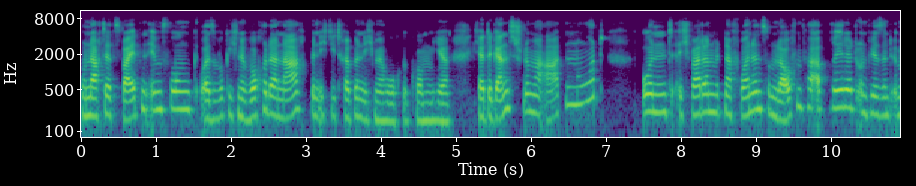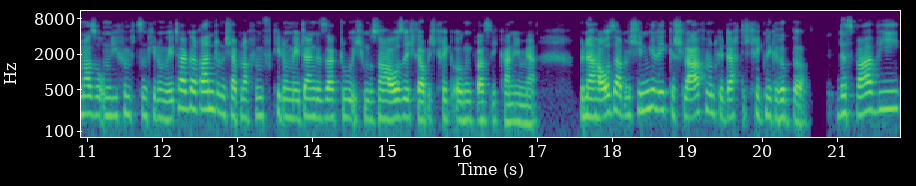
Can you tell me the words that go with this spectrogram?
Und nach der zweiten Impfung, also wirklich eine Woche danach, bin ich die Treppe nicht mehr hochgekommen hier. Ich hatte ganz schlimme Atemnot und ich war dann mit einer Freundin zum Laufen verabredet und wir sind immer so um die 15 Kilometer gerannt und ich habe nach fünf Kilometern gesagt, du, ich muss nach Hause, ich glaube, ich kriege irgendwas, ich kann nicht mehr. Bin nach Hause, habe mich hingelegt, geschlafen und gedacht, ich kriege eine Grippe. Das war wie,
